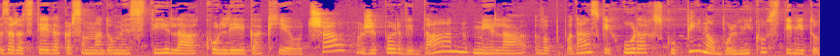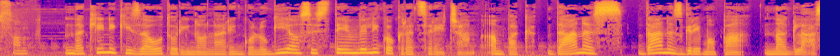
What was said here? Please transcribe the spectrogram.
zaradi tega, ker sem nadomestila kolega, ki je odšel, že prvi dan imela v popodanskih urah skupino bolnikov s tinitusom. Na kliniki za otorino laringologijo se s tem veliko krat srečam, ampak danes, danes gremo pa na glas.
